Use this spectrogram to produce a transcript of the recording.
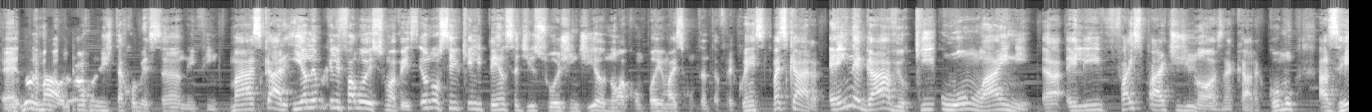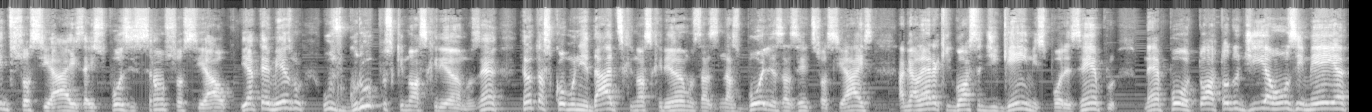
É normal, normal quando a gente tá começando, enfim. Mas, cara, e eu lembro que ele falou isso uma vez. Eu não sei o que ele pensa disso hoje em dia, eu não acompanho mais com tanta frequência. Mas, cara, é inegável que o online, uh, ele faz parte de nós, né, cara? Como as redes sociais, a exposição social e até mesmo os grupos que nós criamos, né? Tanto as comunidades que nós criamos nas, nas bolhas das redes sociais, a galera que gosta de games, por exemplo, né? Pô, tô, todo dia, 11h30,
